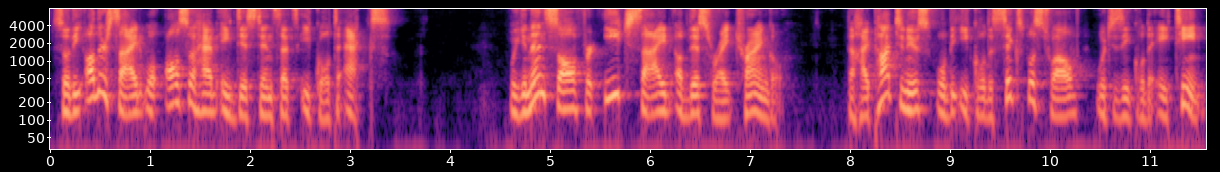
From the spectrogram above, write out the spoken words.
so the other side will also have a distance that's equal to x. We can then solve for each side of this right triangle. The hypotenuse will be equal to 6 plus 12, which is equal to 18.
